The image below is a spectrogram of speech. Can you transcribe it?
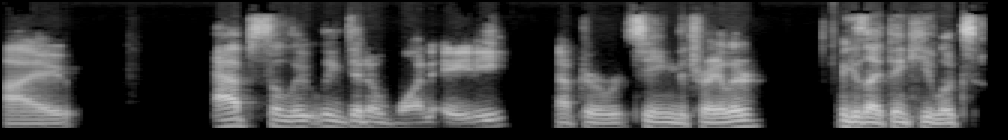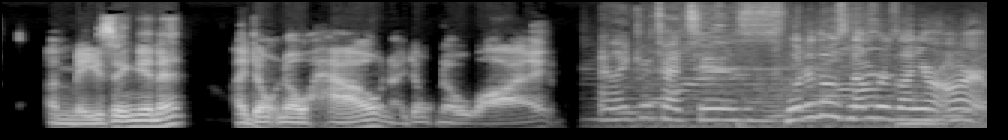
I absolutely did a 180 after seeing the trailer because I think he looks amazing in it. I don't know how and I don't know why. I like your tattoos. What are those numbers on your arm?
